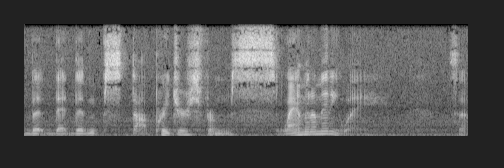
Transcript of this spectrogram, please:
but that didn't stop preachers from slamming them anyway. So,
